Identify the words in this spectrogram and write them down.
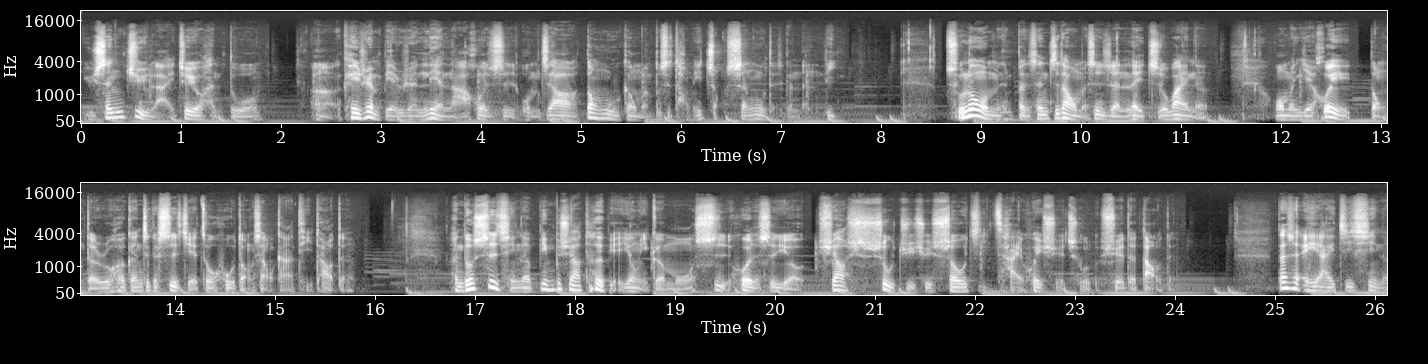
与生俱来就有很多。呃，可以认别人脸啊，或者是我们知道动物跟我们不是同一种生物的这个能力。除了我们本身知道我们是人类之外呢，我们也会懂得如何跟这个世界做互动。像我刚刚提到的，很多事情呢，并不需要特别用一个模式，或者是有需要数据去收集才会学出学得到的。但是 AI 机器呢，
